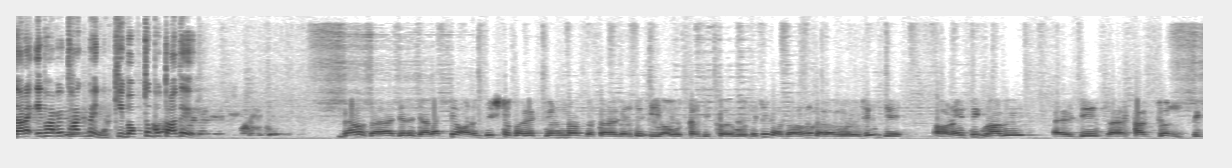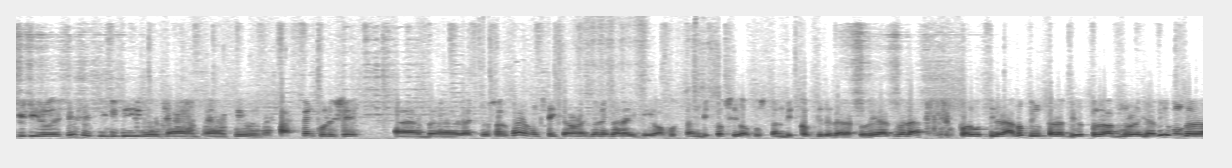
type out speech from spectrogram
তারা এভাবে থাকবেন? কি বক্তব্য তাদের? দেখো, তারা যেটা জানাচ্ছে, অনির্দিষ্টকালের জন্য তারা কিন্তু এই অবস্থান বিক্ষোভে বসেছে। তার কারণে তারা বলেছে যে অনৈতিক ভাবে যে সাতজন পিজিডি রয়েছে, সেই পিজিডি সাসপেন্ড করেছে রাজ্য সরকার, এবং সেই কারণের জন্য তারা যে অবস্থান বিক্ষোভ, সেই অবস্থান বিক্ষোভ থেকে তারা সরে আসবে না। পরবর্তীকালে আরও বৃহৎ, তারা বৃহত্তর আন্দোলনে যাবে, এবং তারা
